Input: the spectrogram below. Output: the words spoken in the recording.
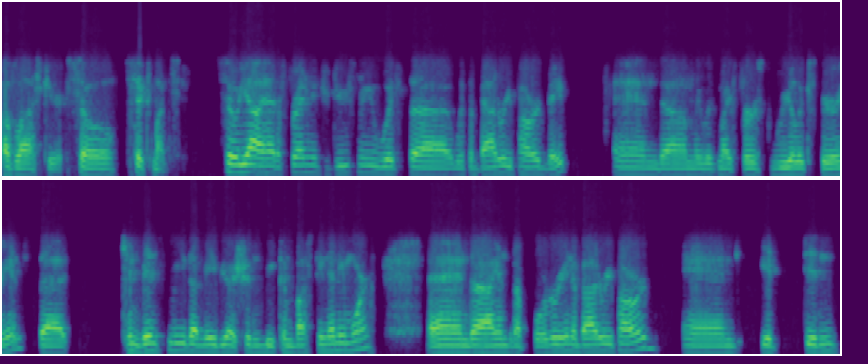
of last year, so six months. So yeah, I had a friend introduce me with uh, with a battery powered vape, and um, it was my first real experience that convinced me that maybe I shouldn't be combusting anymore. And uh, I ended up ordering a battery powered, and it didn't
